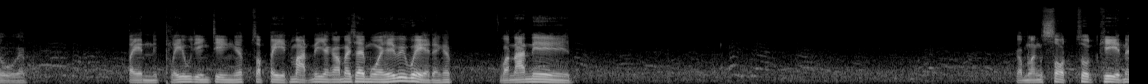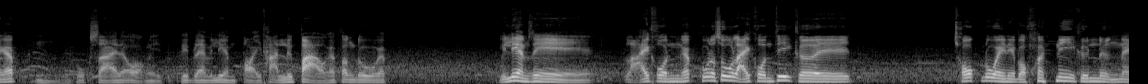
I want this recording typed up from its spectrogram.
ดูครับ เต้นนี่พลิ้วจริงๆครับสปีดหมัดนี่ยังไม่ใช่มวยเฮฟวีเวทนะครับวันนั้นนี่กำลังสดสุดขีดนะครับหุกซ้ายแล้วออกนี่คลิฟแลนด์วิลเลียมต่อยทันหรือเปล่าครับต้องดูครับ วิลเลียมนี่หลายคนครับคู่ต่อสู้หลายคนที่เคยชกด้วยเนี่ยบอกว่านี่คือหนึ่งใน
